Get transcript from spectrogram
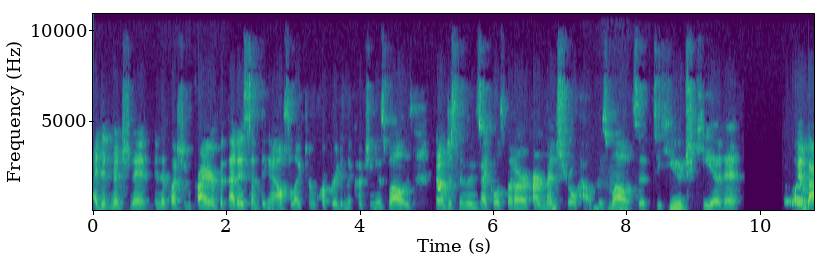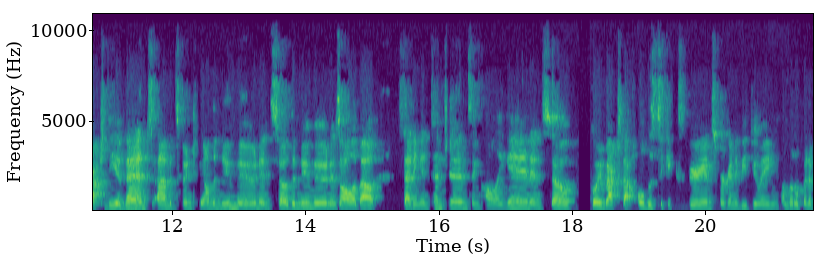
I didn't mention it in the question prior, but that is something I also like to incorporate in the coaching as well. Is not just the moon cycles, but our, our menstrual health mm-hmm. as well. It's a, it's a huge key in it. Going back to the event, um, it's going to be on the new moon, and so the new moon is all about setting intentions and calling in, and so going back to that holistic experience, we're going to be doing a little bit of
